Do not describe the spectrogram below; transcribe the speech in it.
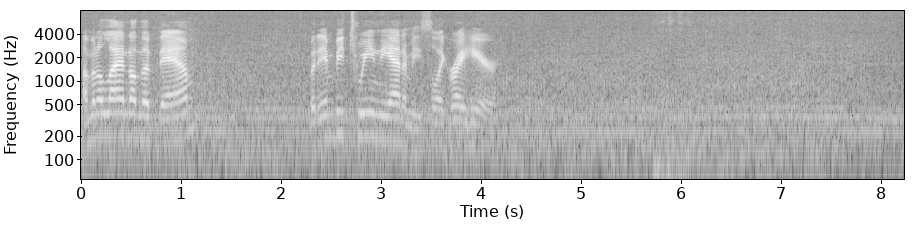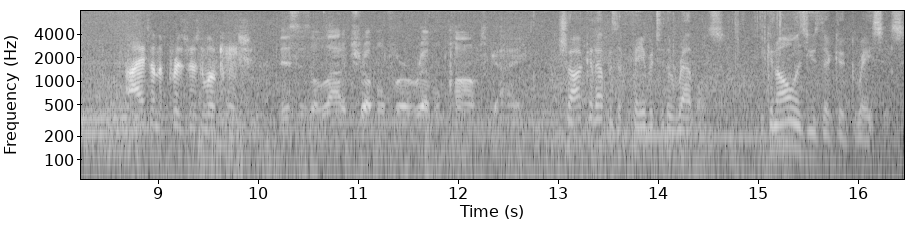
I'm gonna land on the dam, but in between the enemies, so like right here. Eyes on the prisoner's location. This is a lot of trouble for a rebel comms guy. Chalk it up as a favor to the rebels. You can always use their good graces.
